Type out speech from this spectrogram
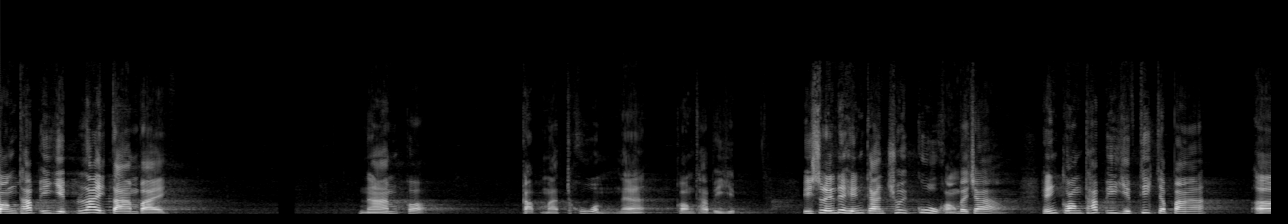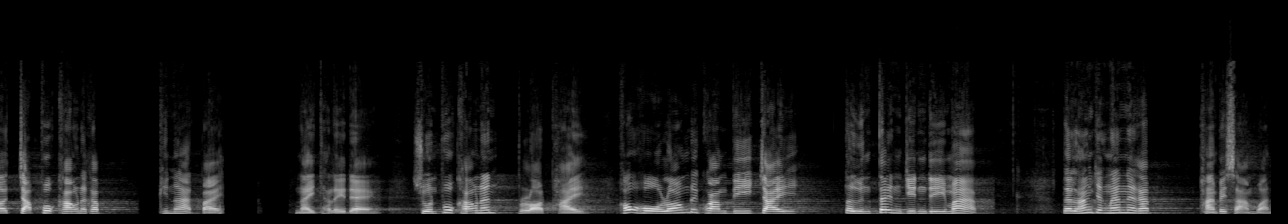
กองทัพอียิปต์ไล่ตามไป น้ำก็กลับมาท่วมนะฮะกองทัพอียิปต์อิสราเอลได้เห็นการช่วยกู้ของพระเจ้า เห็นกองทัพอียิปต์ที่จะมาจับพวกเขานะครับ พินาศไปในทะเลแดง ส่วนพวกเขานั้นปลอดภัย เขาโห่ร้องด้วยความดีใจ ตื่นเต้นยินดีมาก แต่หลังจากนั้นนะครับ ผ่านไปสามวัน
